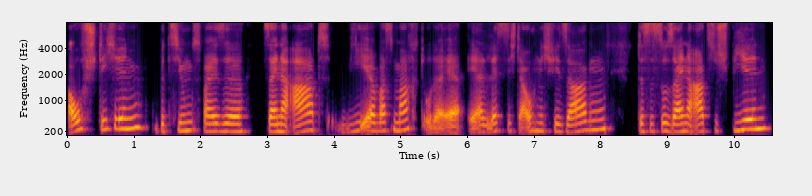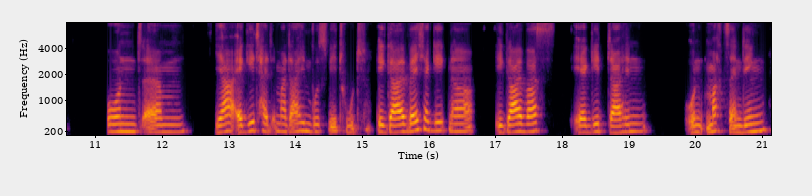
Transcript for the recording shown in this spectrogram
Aufsticheln, beziehungsweise seine Art, wie er was macht, oder er, er lässt sich da auch nicht viel sagen. Das ist so seine Art zu spielen. Und ähm, ja, er geht halt immer dahin, wo es weh tut. Egal welcher Gegner, egal was, er geht dahin und macht sein Ding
